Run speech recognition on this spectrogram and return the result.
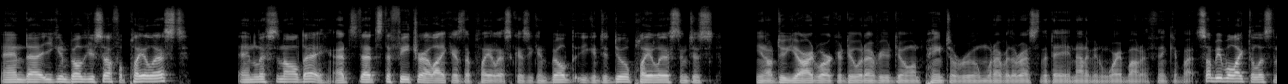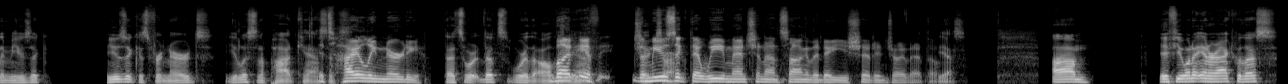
And uh, you can build yourself a playlist and listen all day. That's that's the feature I like is the playlist because you can build you can do a playlist and just you know do yard work or do whatever you're doing, paint a room, whatever the rest of the day, and not even worry about it, think about. It. Some people like to listen to music. Music is for nerds. You listen to podcasts. It's highly nerdy. That's where that's where the all. But the, uh, if the music are. that we mentioned on Song of the Day, you should enjoy that though. Yes. Um, if you want to interact with us,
